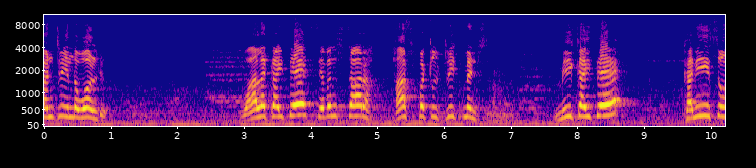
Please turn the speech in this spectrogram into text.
country in the world. వాళ్ళకైతే సెవెన్ స్టార్ హాస్పిటల్ ట్రీట్మెంట్స్. మీకైతే కనీసం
